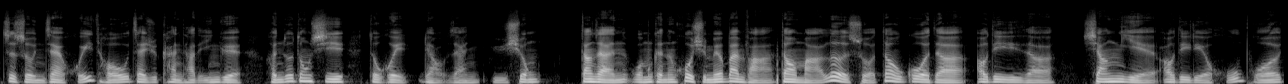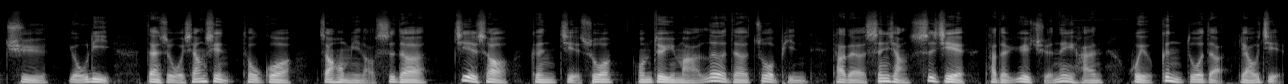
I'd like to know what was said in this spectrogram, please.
这时候你再回头再去看他的音乐，很多东西都会了然于胸。当然，我们可能或许没有办法到马勒所到过的奥地利的乡野、奥地利的湖泊去游历，但是我相信，透过张浩明老师的介绍跟解说，我们对于马勒的作品、他的声响世界、他的乐曲的内涵，会有更多的了解。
